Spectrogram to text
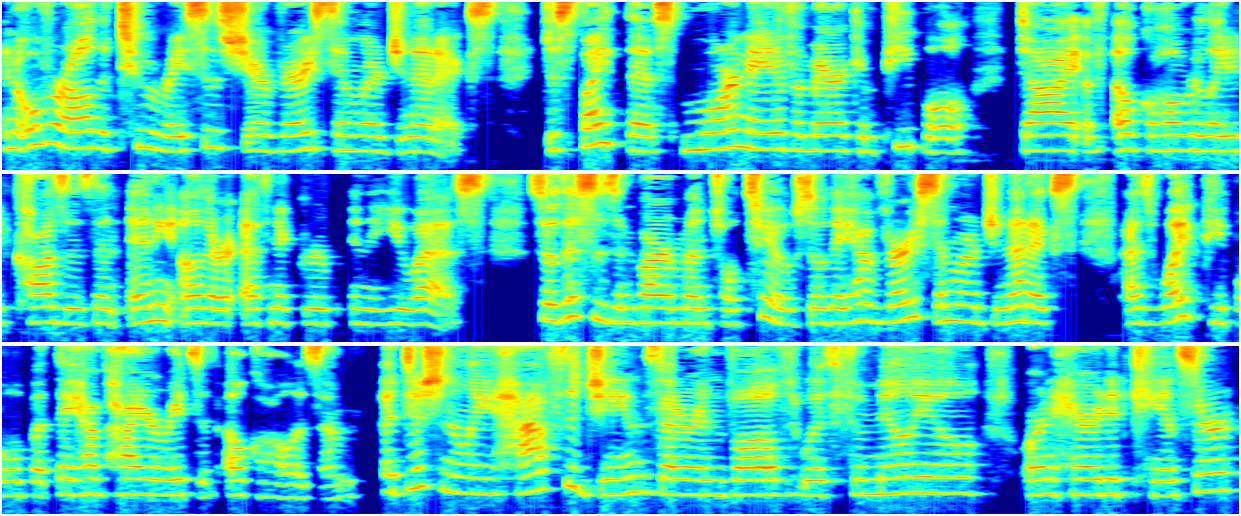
and overall, the two races share very similar genetics. Despite this, more Native American people die of alcohol related causes than any other ethnic group in the US. So, this is environmental too. So, they have very similar genetics as white people, but they have higher rates of alcoholism. Additionally, half the genes that are involved with familial or inherited cancer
